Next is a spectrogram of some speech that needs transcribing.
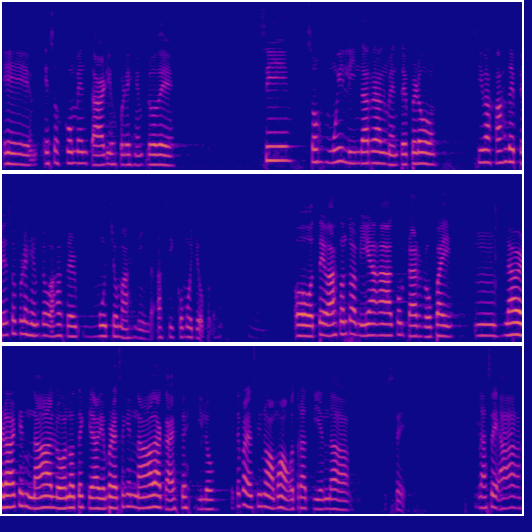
eh, esos comentarios, por ejemplo, de, sí, sos muy linda realmente, pero si bajas de peso, por ejemplo, vas a ser mucho más linda, así como yo, por ejemplo. O te vas con tu amiga a comprar ropa y mm, la verdad que nada, luego no te queda bien, parece que nada de acá es tu estilo. ¿Qué te parece si nos vamos a otra tienda, clase A?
